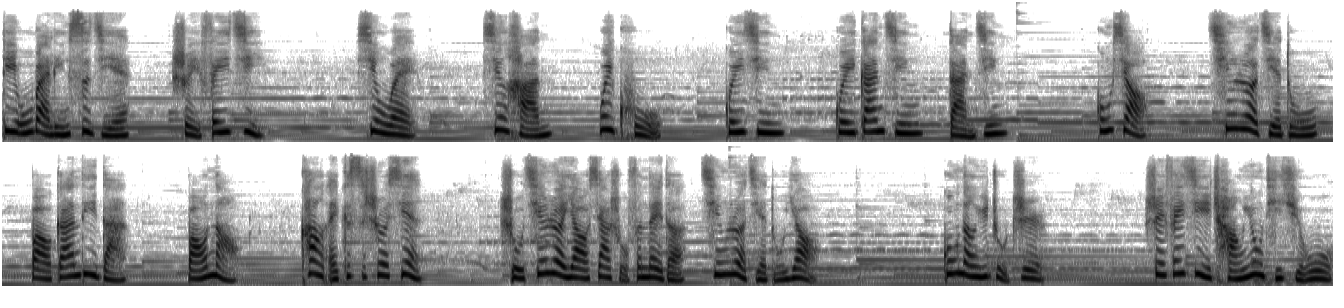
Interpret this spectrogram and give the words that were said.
第五百零四节，水飞蓟，性味，性寒，味苦，归经，归肝经、胆经。功效，清热解毒，保肝利胆，保脑，抗 X 射线，属清热药下属分类的清热解毒药。功能与主治，水飞蓟常用提取物，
